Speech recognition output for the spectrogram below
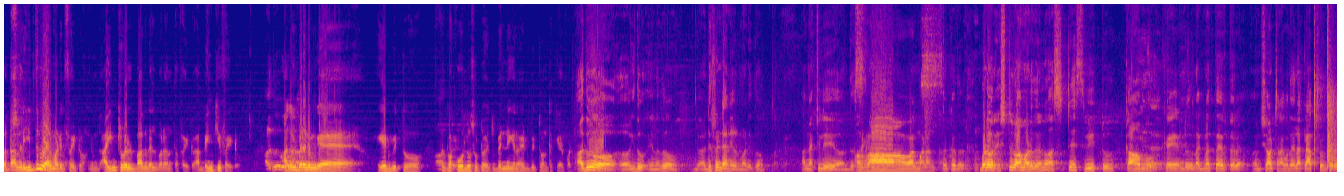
ಬಟ್ ಆಮೇಲೆ ಇದನ್ನ ಯಾರು ಮಾಡಿದ ಫೈಟು ನಿಮ್ದು ಆ ಇಂಟರ್ವೆಲ್ ಭಾಗದಲ್ಲಿ ಬರೋಂಥ ಫೈಟು ಆ ಬೆಂಕಿ ಫೈಟು ಅದು ಅದ್ರಲ್ಲಿ ಬೇರೆ ನಿಮಗೆ ಏಟ್ ಬಿತ್ತು ಸ್ವಲ್ಪ ಕೂದಲು ಸುಟ್ಟೋಯ್ತು ಬೆನ್ನಿಗೇನೋ ಏಟ್ ಬಿತ್ತು ಅಂತ ಕೇಳ್ಪಟ್ಟೆ. ಅದು ಇದು ಏನದು ಡಿಫ್ರೆಂಟ್ ಡ್ಯಾನಿ ಅವ್ರು ಮಾಡಿದ್ದು. ಅದನ್ನ ಆ್ಯಕ್ಚುಲಿ ಒಂದು ರಾವಾಗಿ ಮಾಡೋಂಥ ಸಕ್ಕದು ಬಟ್ ಅವ್ರು ಎಷ್ಟು ರಾ ಮಾಡಿದ್ರೂ ಅಷ್ಟೇ ಸ್ವೀಟು ಕಾಮು ಕೈಂಡು ನಗ್ನಗ್ತಾ ಇರ್ತಾರೆ. ಒಂದು ಶಾರ್ಟ್ ಚೆನ್ನಾಗಿ ಬಂದ ಎಲ್ಲ ಕ್ಲಾಪ್ಸ್ ಅಂತಾರೆ.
